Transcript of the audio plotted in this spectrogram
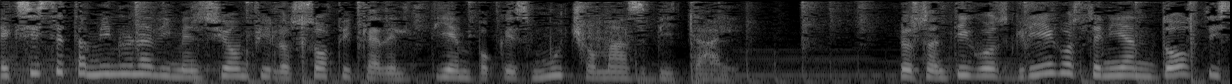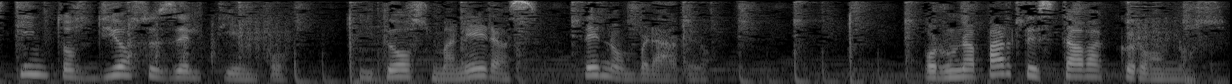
Existe también una dimensión filosófica del tiempo que es mucho más vital. Los antiguos griegos tenían dos distintos dioses del tiempo y dos maneras de nombrarlo. Por una parte estaba Cronos,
